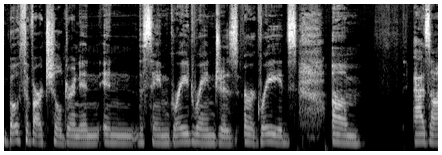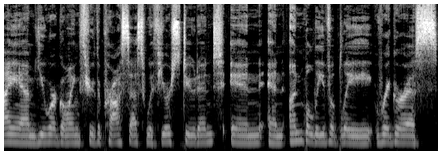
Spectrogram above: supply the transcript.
both of our children in in the same grade ranges or grades. Um, as I am, you are going through the process with your student in an unbelievably rigorous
